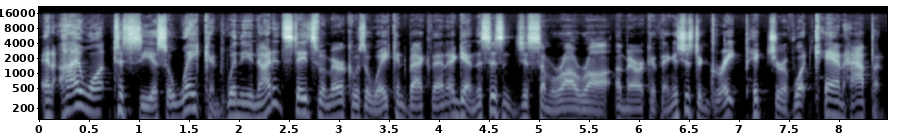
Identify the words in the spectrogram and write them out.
And I want to see us awakened. When the United States of America was awakened back then, again, this isn't just some rah rah America thing, it's just a great picture of what can happen.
